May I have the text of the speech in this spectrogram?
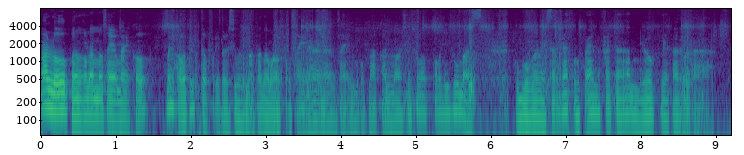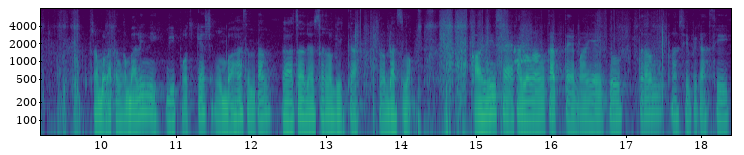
Halo, perkenalkan nama saya Michael. Michael Victor Fritri Bermata nama aku saya dan saya merupakan mahasiswa Prodi Humas Hubungan Masyarakat UPN Veteran Yogyakarta. Selamat datang kembali nih di podcast yang membahas tentang dasar-dasar logika atau daslog. Kali ini saya akan mengangkat tema yaitu term klasifikasi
